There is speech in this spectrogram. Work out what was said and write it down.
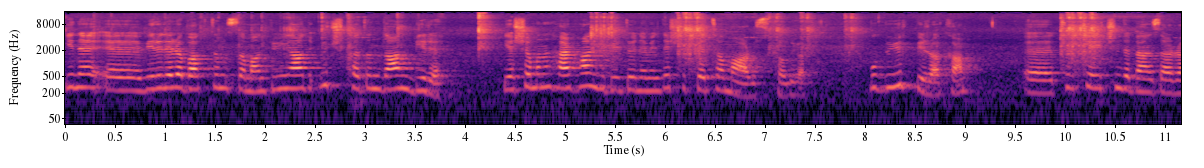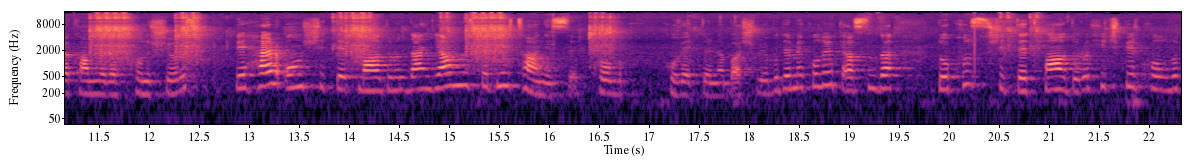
Yine e, verilere baktığımız zaman dünyada 3 kadından biri yaşamının herhangi bir döneminde şiddete maruz kalıyor. Bu büyük bir rakam. E, Türkiye için de benzer rakamları konuşuyoruz. Ve her 10 şiddet mağdurundan yalnızca bir tanesi kolluk kuvvetlerine başvuruyor. Bu demek oluyor ki aslında 9 şiddet mağduru hiçbir kolluk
